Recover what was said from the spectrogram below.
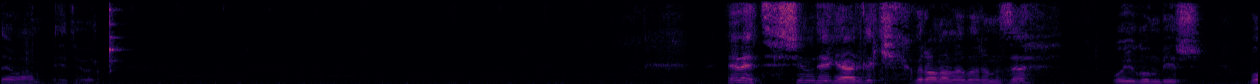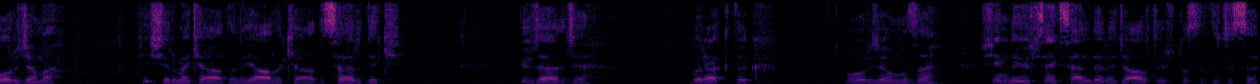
devam ediyorum. Evet, şimdi geldik granola barımızı uygun bir borcama pişirme kağıdını, yağlı kağıdı serdik. Güzelce bıraktık borcamımıza. Şimdi 180 derece altı üst ısıtıcısı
